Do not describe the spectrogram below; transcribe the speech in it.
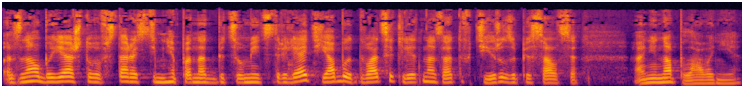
Знал бы я, что в старости мне понадобится уметь стрелять, я бы 20 лет назад в тир записался, а не на плавание».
